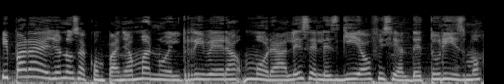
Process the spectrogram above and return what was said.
Y para ello nos acompaña Manuel Rivera Morales. Él es guía oficial de turismo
